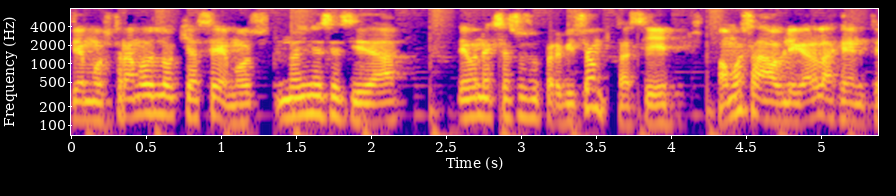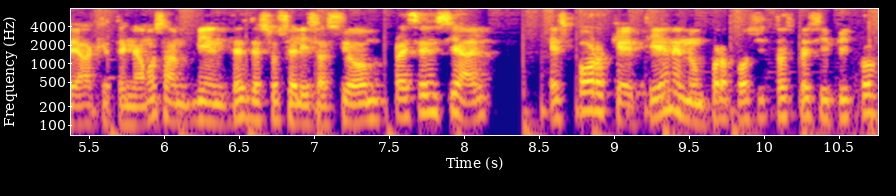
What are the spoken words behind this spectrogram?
demostramos lo que hacemos, no hay necesidad de un exceso de supervisión. Así, vamos a obligar a la gente a que tengamos ambientes de socialización presencial, es porque tienen un propósito específico.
